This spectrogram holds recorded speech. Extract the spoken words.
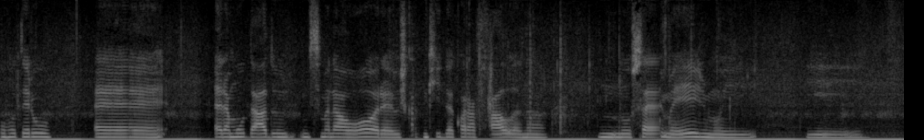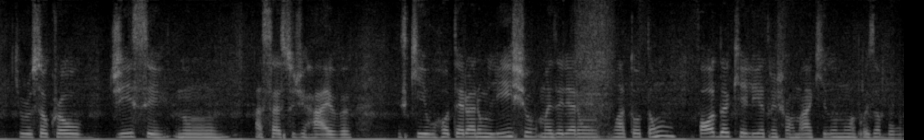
o roteiro é, era mudado em cima da hora, os caras que decorar fala na, no set mesmo e, e que o Russell Crowe disse no acesso de raiva que o roteiro era um lixo, mas ele era um, um ator tão foda que ele ia transformar aquilo numa coisa boa.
